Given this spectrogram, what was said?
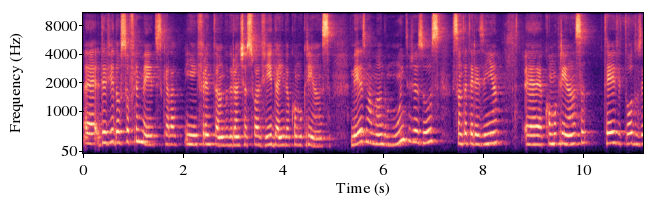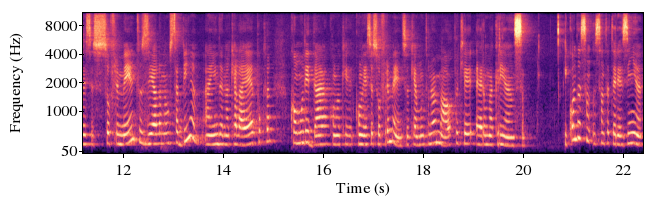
é, devido aos sofrimentos que ela ia enfrentando durante a sua vida, ainda como criança. Mesmo amando muito Jesus, Santa Teresinha, é, como criança, teve todos esses sofrimentos e ela não sabia ainda naquela época como lidar com, com esses sofrimentos, o que é muito normal porque era uma criança. E quando a Santa Teresinha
